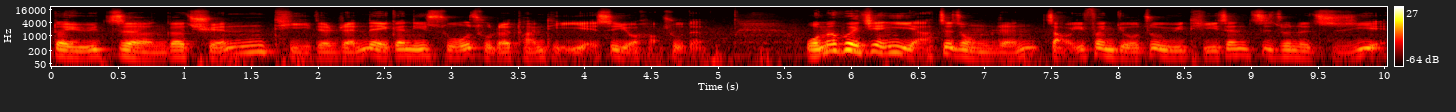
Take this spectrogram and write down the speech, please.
对于整个全体的人类跟你所处的团体也是有好处的。我们会建议啊，这种人找一份有助于提升自尊的职业。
